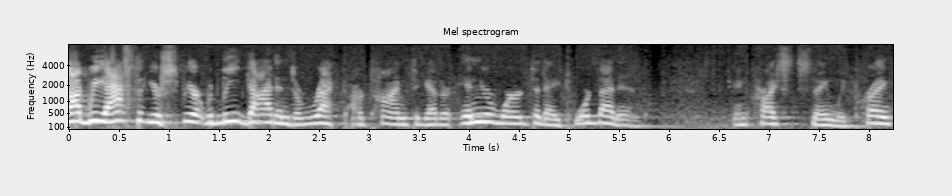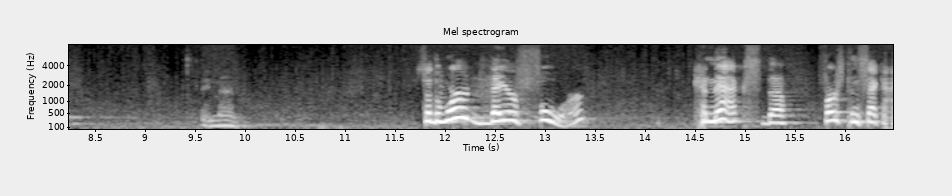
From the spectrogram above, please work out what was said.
God, we ask that your Spirit would lead, guide, and direct our time together in your word today toward that end. In Christ's name we pray. Amen. So the word therefore connects the first and second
